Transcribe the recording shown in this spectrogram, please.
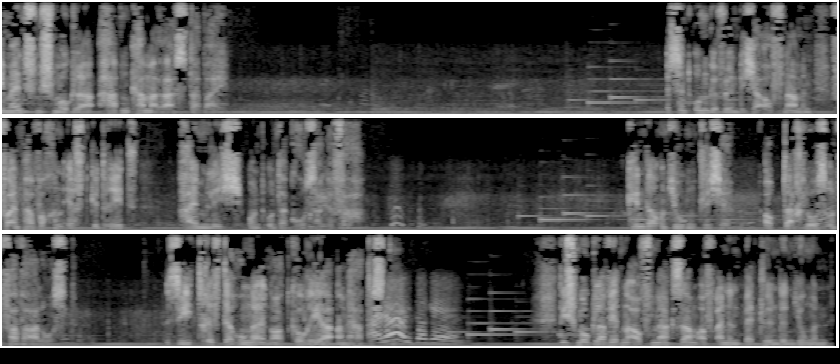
Die Menschenschmuggler haben Kameras dabei. Es sind ungewöhnliche Aufnahmen, vor ein paar Wochen erst gedreht, heimlich und unter großer Gefahr. Kinder und Jugendliche, obdachlos und verwahrlost. Sie trifft der Hunger in Nordkorea am härtesten. Die Schmuggler werden aufmerksam auf einen bettelnden Jungen.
